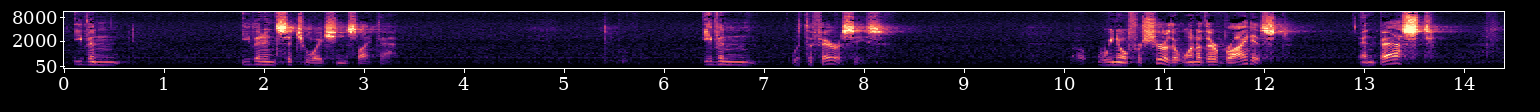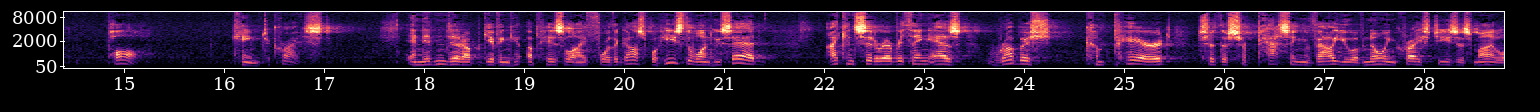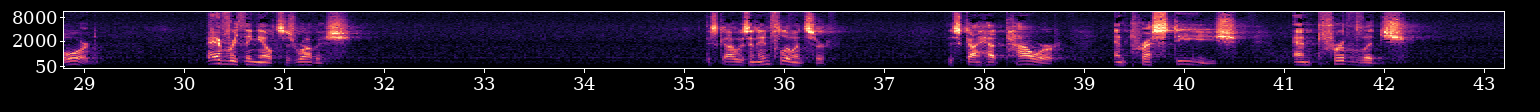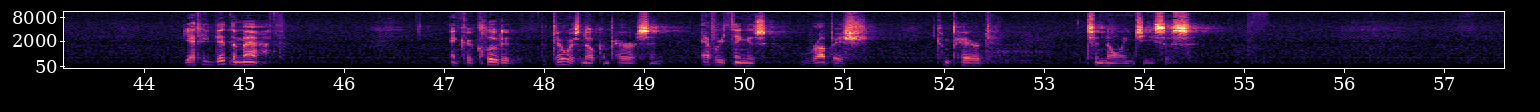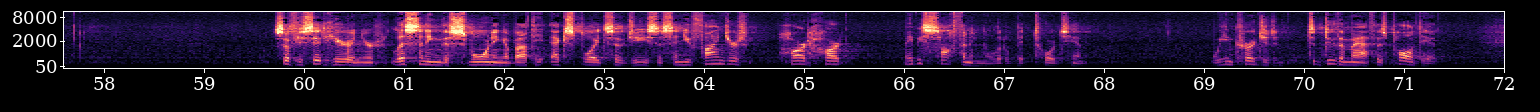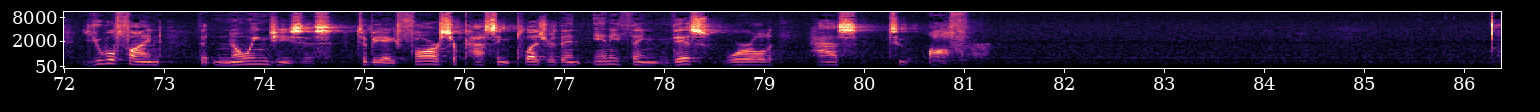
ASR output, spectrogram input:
Even, even in situations like that. Even with the Pharisees we know for sure that one of their brightest and best, Paul, came to Christ and ended up giving up his life for the gospel. He's the one who said, I consider everything as rubbish compared to the surpassing value of knowing Christ Jesus, my Lord. Everything else is rubbish. This guy was an influencer. This guy had power and prestige and privilege. Yet he did the math and concluded that there was no comparison. Everything is rubbish compared to knowing Jesus. So, if you sit here and you're listening this morning about the exploits of Jesus and you find your hard heart maybe softening a little bit towards Him, we encourage you to, to do the math as Paul did. You will find that knowing Jesus to be a far surpassing pleasure than anything this world has to offer.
